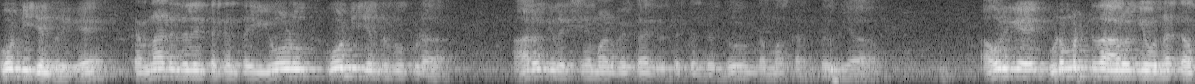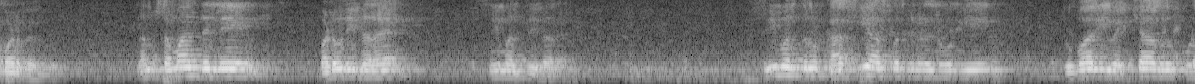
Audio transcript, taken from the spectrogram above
ಕೋಟಿ ಜನರಿಗೆ ಕರ್ನಾಟಕದಲ್ಲಿ ಇರ್ತಕ್ಕಂಥ ಏಳು ಕೋಟಿ ಜನರಿಗೂ ಕೂಡ ಆರೋಗ್ಯ ರಕ್ಷಣೆ ಮಾಡಬೇಕಾಗಿರ್ತಕ್ಕಂಥದ್ದು ನಮ್ಮ ಕರ್ತವ್ಯ. ಅವರಿಗೆ ಗುಣಮಟ್ಟದ ಆರೋಗ್ಯವನ್ನು ಕಾಪಾಡಬೇಕು. ನಮ್ಮ ಸಮಾಜದಲ್ಲಿ ಬಡವರಿದ್ದಾರೆ ಶ್ರೀಮಂತರಿದ್ದಾರೆ ಶ್ರೀಮಂತರು ಖಾಸಗಿ ಆಸ್ಪತ್ರೆಗಳಲ್ಲಿ ಹೋಗಿ ದುಬಾರಿ ವೆಚ್ಚ ಆದರೂ ಕೂಡ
